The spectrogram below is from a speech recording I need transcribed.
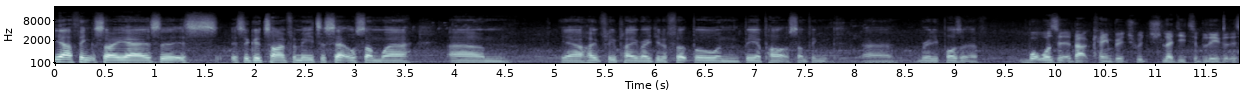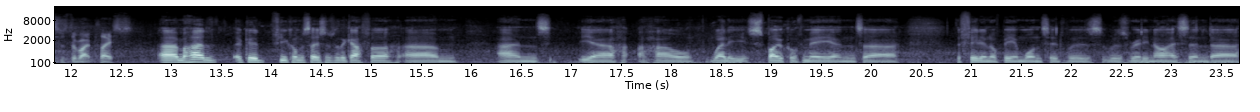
Yeah, I think so. Yeah, it's a, it's, it's a good time for me to settle somewhere. Um, yeah, hopefully play regular football and be a part of something uh, really positive. What was it about Cambridge which led you to believe that this was the right place? Um, I had a good few conversations with the gaffer, um, and yeah, how well he spoke of me and uh, the feeling of being wanted was was really nice. And uh,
